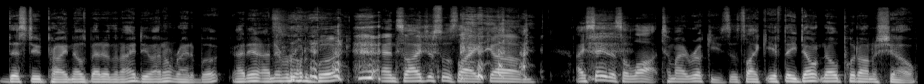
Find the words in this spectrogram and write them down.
this dude probably knows better than I do. I don't write a book. I didn't, I never wrote a book. and so I just was like, um, I say this a lot to my rookies. It's like, if they don't know, put on a show.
